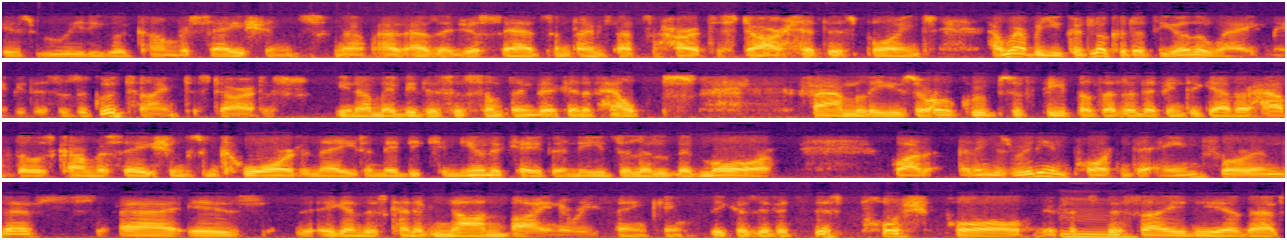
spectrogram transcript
is really good conversations. Now, as, as I just said, sometimes that's hard to start at this point. However, you could look at it the other way. Maybe this is a good time to start it. You know, maybe this is something that kind of helps families or groups of people that are living together have those conversations and coordinate and maybe communicate their needs a little bit more. What I think is really important to aim for in this uh, is, again, this kind of non binary thinking. Because if it's this push pull, if it's this idea that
